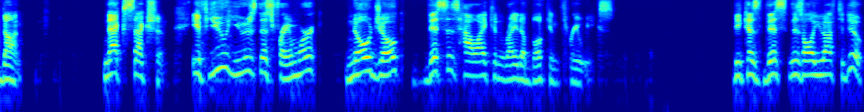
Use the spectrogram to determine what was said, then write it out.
Done. Next section. If you use this framework, no joke, this is how I can write a book in three weeks. Because this, this is all you have to do.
